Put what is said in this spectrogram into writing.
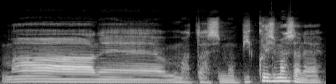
まあね私もびっくりしましたね。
